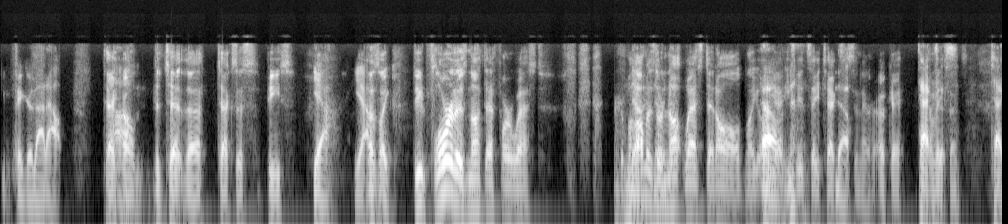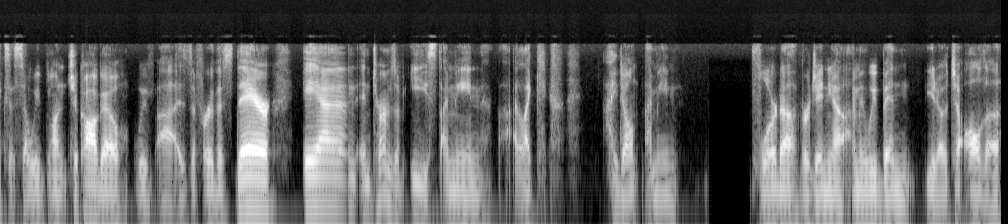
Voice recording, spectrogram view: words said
you figure that out. Tech, oh, Um, the te- the Texas piece. Yeah, yeah. I was like, dude, Florida is not that far west. The Bahamas no, are not west at all. Like, oh No, yeah, you no, did say Texas in there. Okay, Texas. sense. Texas. So we've gone Chicago. We've uh, is the furthest there. And in terms of east, I mean, I like, I don't. I mean, Florida, Virginia. I mean, we've been, you know, to all the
